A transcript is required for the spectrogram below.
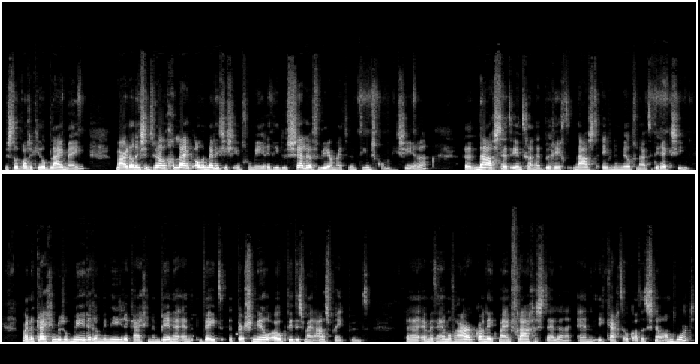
dus daar was ik heel blij mee. Maar dan is het wel gelijk alle managers informeren, die dus zelf weer met hun teams communiceren. Uh, naast het intranetbericht, naast even een mail vanuit de directie. Maar dan krijg je hem dus op meerdere manieren krijg je hem binnen en weet het personeel ook, dit is mijn aanspreekpunt. En met hem of haar kan ik mijn vragen stellen en je krijgt ook altijd snel antwoord.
